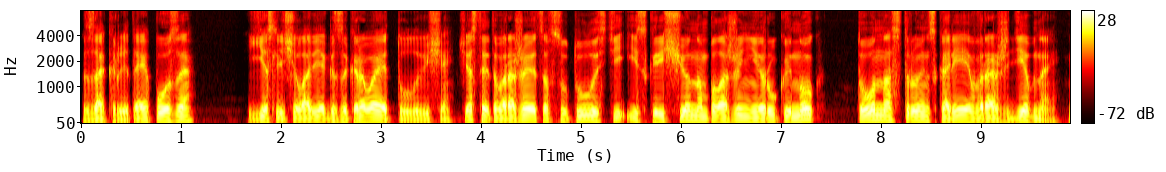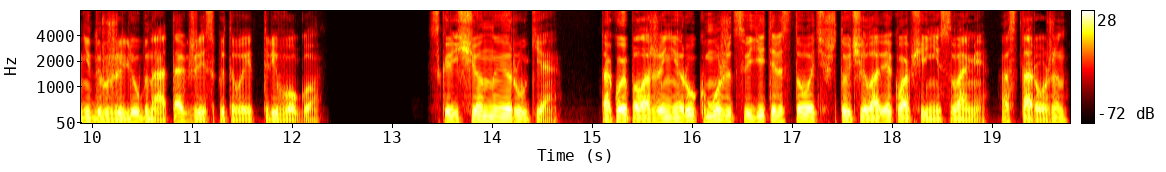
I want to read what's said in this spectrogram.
Закрытая поза. Если человек закрывает туловище, часто это выражается в сутулости и скрещенном положении рук и ног, то он настроен скорее враждебно, недружелюбно, а также испытывает тревогу. Скрещенные руки. Такое положение рук может свидетельствовать, что человек в общении с вами осторожен,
